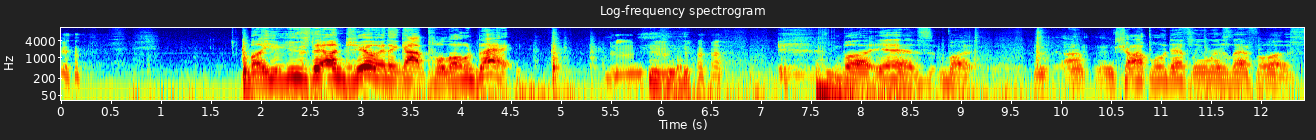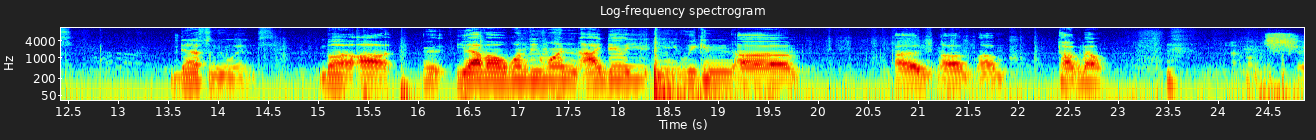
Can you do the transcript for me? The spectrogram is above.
But you used it on Jill and it got pulled back. Mhm. But yes, but um, Chapo definitely wins that for us. Definitely wins. But uh, you have a one v one idea you we can um uh, um um talk about. Let's see.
